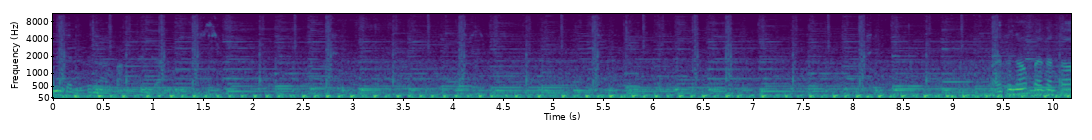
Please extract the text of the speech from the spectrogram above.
ทางด้านนี้ก็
